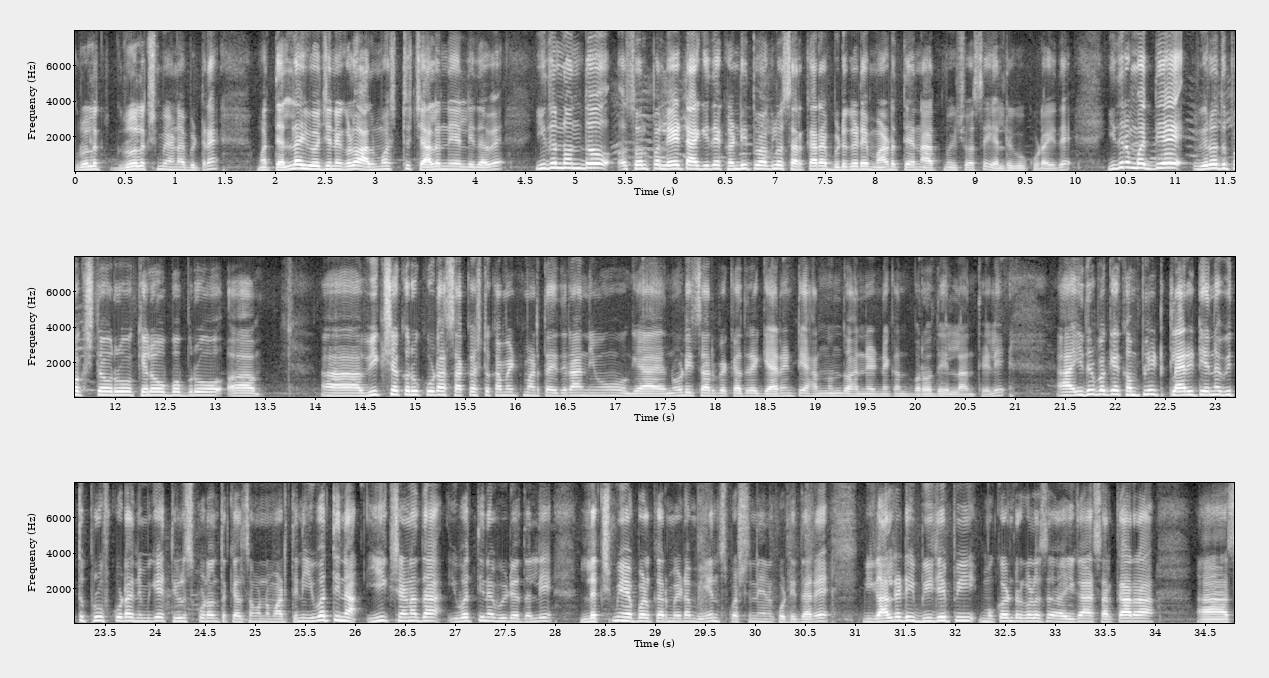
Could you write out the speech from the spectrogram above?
ಗೃಹಲಕ್ ಗೃಹಲಕ್ಷ್ಮಿ ಹಣ ಬಿಟ್ಟರೆ ಮತ್ತೆಲ್ಲ ಯೋಜನೆಗಳು ಆಲ್ಮೋಸ್ಟ್ ಚಾಲನೆಯಲ್ಲಿದ್ದಾವೆ ಇದನ್ನೊಂದು ಸ್ವಲ್ಪ ಲೇಟ್ ಆಗಿದೆ. ಖಂಡಿತವಾಗ್ಲೂ ಸರ್ಕಾರ ಬಿಡುಗಡೆ ಮಾಡುತ್ತೆ ಅನ್ನೋ ಆತ್ಮವಿಶ್ವಾಸ ಎಲ್ರಿಗೂ ಕೂಡ ಇದೆ. ಇದರ ಮಧ್ಯೆ ವಿರೋಧ ಪಕ್ಷದವರು ಕೆಲವೊಬ್ಬೊಬ್ಬರು ವೀಕ್ಷಕರು ಕೂಡ ಸಾಕಷ್ಟು ಕಮೆಂಟ್ ಮಾಡ್ತಾ ಇದ್ದೀರಾ. ನೀವು ಗ್ಯಾ, ನೋಡಿ ಸರ್, ಬೇಕಾದರೆ ಗ್ಯಾರಂಟಿ ಹನ್ನೊಂದು, ಹನ್ನೆರಡನೇ ಕಂತು ಬರೋದೇ ಇಲ್ಲ ಅಂಥೇಳಿ ಇದ್ರ ಬಗ್ಗೆ ಕಂಪ್ಲೀಟ್ ಕ್ಲಾರಿಟಿಯನ್ನು ವಿತ್ ಪ್ರೂಫ್ ಕೂಡ ನಿಮಗೆ ತಿಳಿಸ್ಕೊಡೋಂಥ ಕೆಲಸವನ್ನು ಮಾಡ್ತೀನಿ. ಇವತ್ತಿನ, ಈ ಕ್ಷಣದ ಇವತ್ತಿನ ವಿಡಿಯೋದಲ್ಲಿ ಲಕ್ಷ್ಮೀ ಹೆಬ್ಬಾಳ್ಕರ್ ಮೇಡಮ್ ಏನು ಸ್ಪಷ್ಟನೆಯನ್ನು ಕೊಟ್ಟಿದ್ದಾರೆ? ಈಗ ಆಲ್ರೆಡಿ ಬಿ ಜೆ ಪಿ ಮುಖಂಡರುಗಳು ಈಗ ಸರ್ಕಾರ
